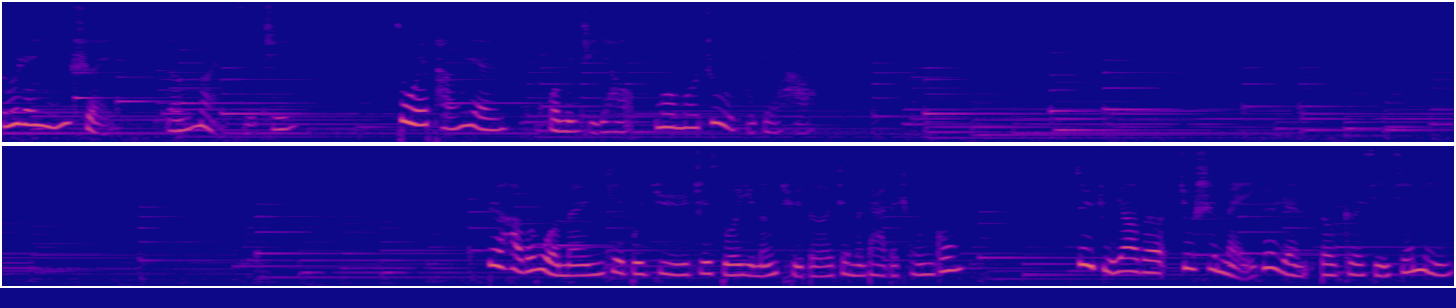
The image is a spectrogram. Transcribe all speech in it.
如人饮水，冷暖自知。作为旁人，我们只要默默祝福就好。最好的我们这部剧之所以能取得这么大的成功，最主要的就是每一个人都个性鲜明，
